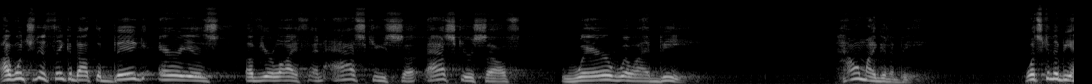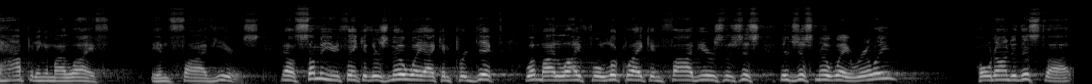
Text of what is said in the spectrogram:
I want you to think about the big areas of your life and ask, you, ask yourself, where will I be? How am I going to be? What's going to be happening in my life in five years? Now, some of you thinking there's no way I can predict what my life will look like in five years. There's just, there's just no way. Really? Hold on to this thought.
